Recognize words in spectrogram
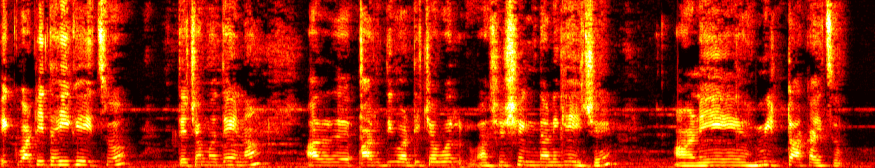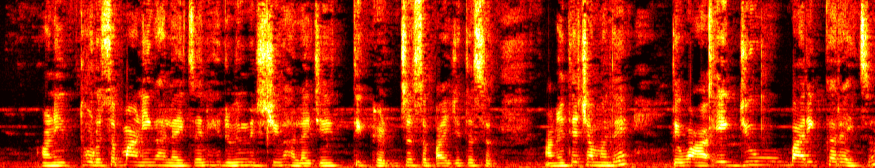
एक वाटी दही घ्यायचं. त्याच्यामध्ये ना अर्ध अर्धी वाटीच्या वर असे शेंगदाणे घ्यायचे आणि मीठ टाकायचं. आणि थोडंसं पाणी घालायचं आणि हिरवी मिरची घालायची तिखट जसं पाहिजे तसं. आणि त्याच्यामध्ये ते वा एक जीव बारीक करायचं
